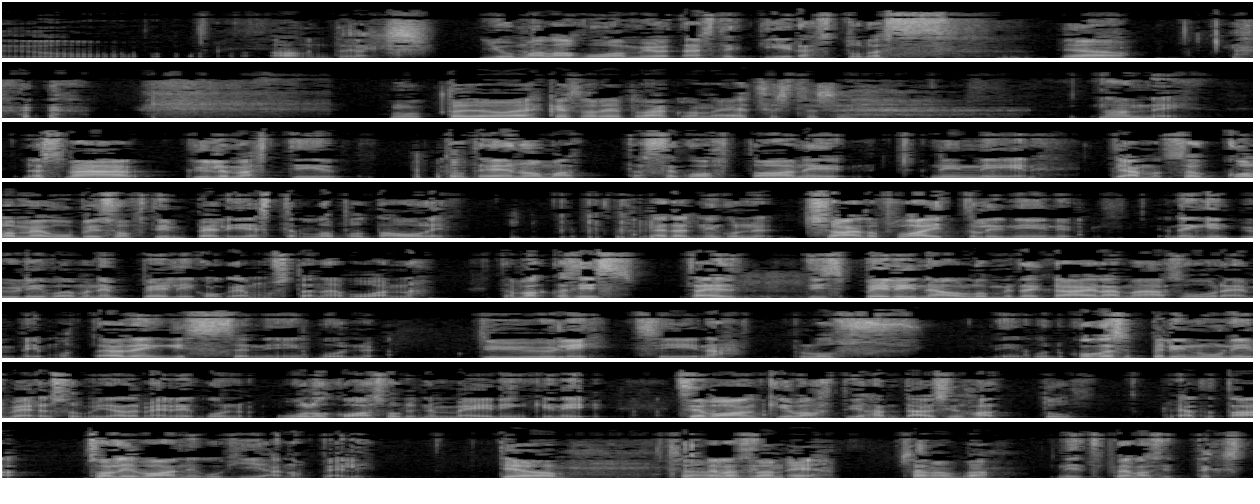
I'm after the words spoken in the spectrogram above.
Joo, anteeksi. Jumala huomioi näistä kiitos tulessa. Joo. Mutta joo, ehkä se oli Dragon Ageista se. No niin. Jos mä kylmästi toteen omat tässä kohtaa, niin, niin, niin. Kyllä, mutta se on kolme Ubisoftin peliä sitten lopulta oli. Että niin kuin Child of Light oli niin jotenkin ylivoimainen pelikokemus tänä vuonna. Ja vaikka siis, tai ei siis pelinä ollut mitenkään elämää suurempi, mutta jotenkin se niin kuin tyyli siinä, plus niin kuin, koko se pelin universumi ja meidän niin ulkoasullinen meininki, niin se vaan kilahti ihan täysin hattu. Ja tota, se oli vaan niin kuin hieno peli. Joo, se on Pelasin, niin, sanon vaan. Niitä pelasitteko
